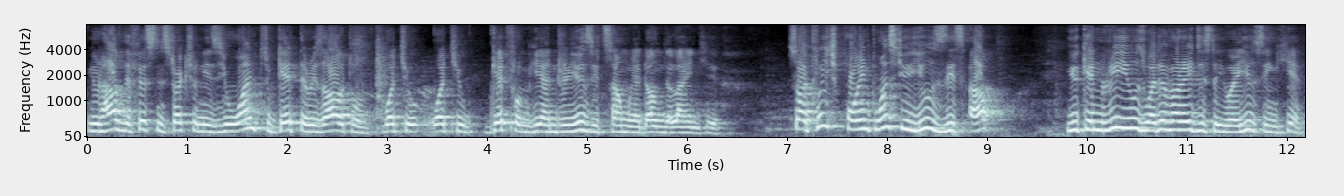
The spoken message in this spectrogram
you'd have the first instruction is you want to get the result of what you what you get from here and reuse it somewhere down the line here. So at which point, once you use this up, you can reuse whatever register you are using here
